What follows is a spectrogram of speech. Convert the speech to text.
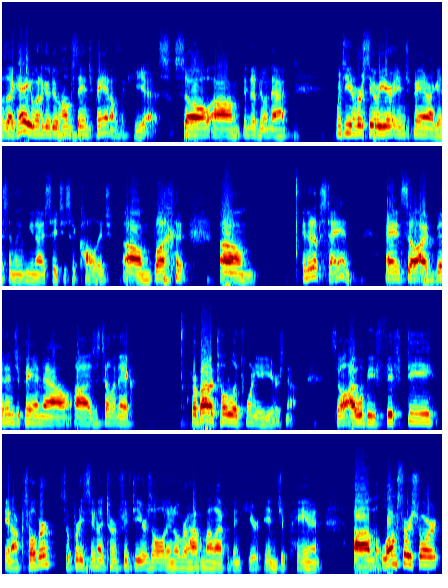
was like, hey, you want to go do homestay in Japan? I was like, yes. So um, ended up doing that. Went to university over here in Japan. I guess in the United States you said college, um, but um, ended up staying. And so I've been in Japan now. Uh, just telling Nick for about a total of 28 years now. So I will be 50 in October. So pretty soon I turn 50 years old, and over half of my life I've been here in Japan. Um, long story short,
